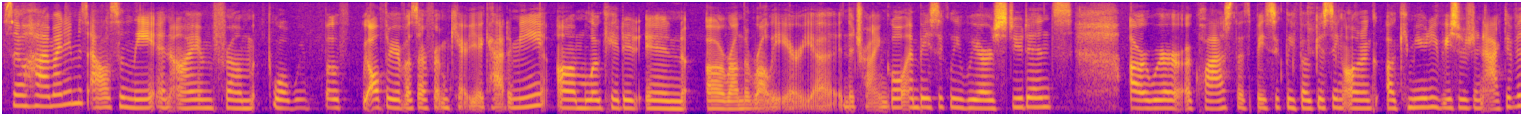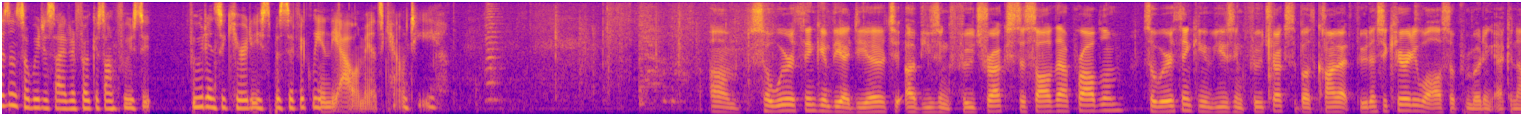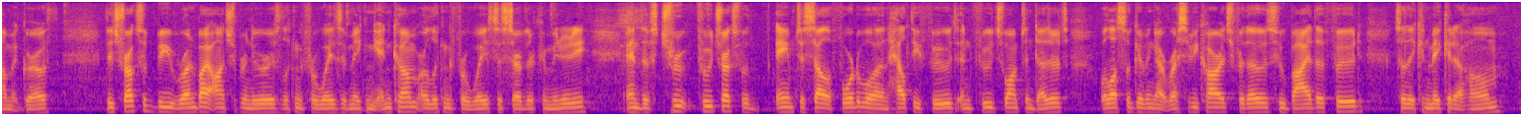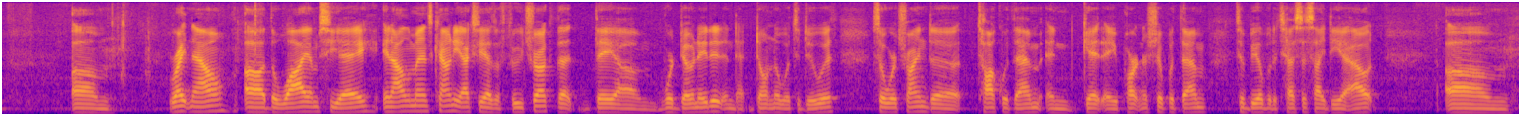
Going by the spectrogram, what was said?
So, hi, my name is Allison Lee, and I am from, well, we both, all three of us are from Cary Academy, um, located in uh, around the Raleigh area in the Triangle. And basically, we are students, or we're a class that's basically focusing on uh, community research and activism. So, we decided to focus on food, food insecurity, specifically in the Alamance County. Um, so we were thinking of the idea to, of using food trucks to solve that problem. So we were thinking of using food trucks to both combat food insecurity while also promoting economic growth. The trucks would be run by entrepreneurs looking for ways of making income or looking for ways to serve their community. And the tru- food trucks would aim to sell affordable and healthy foods in food swamps and deserts while also giving out recipe cards for those who buy the food so they can make it at home. Um, right now, uh, the YMCA in Alamance County actually has a food truck that they um, were donated and don't know what to do with. So we're trying to talk with them and get a partnership with them to be able to test this idea out. Um,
